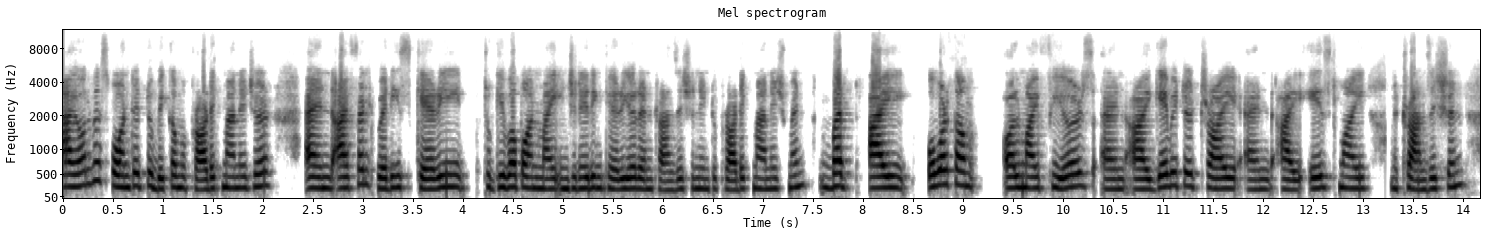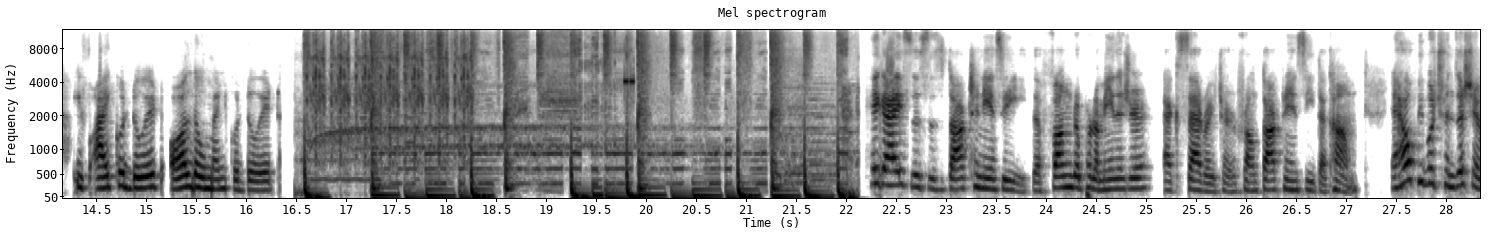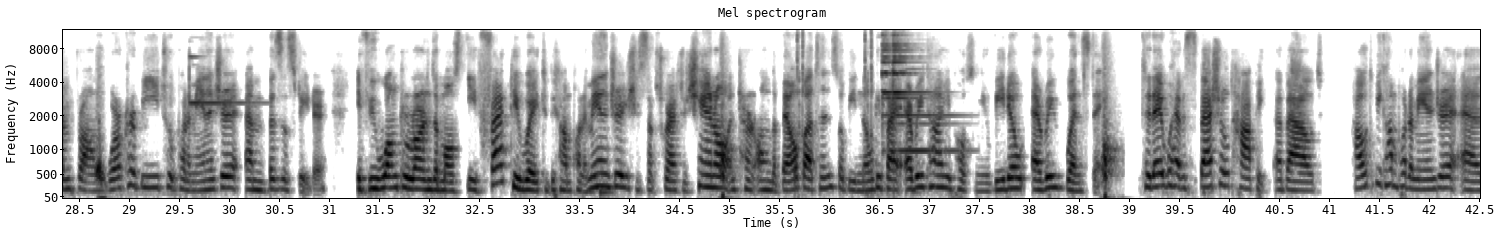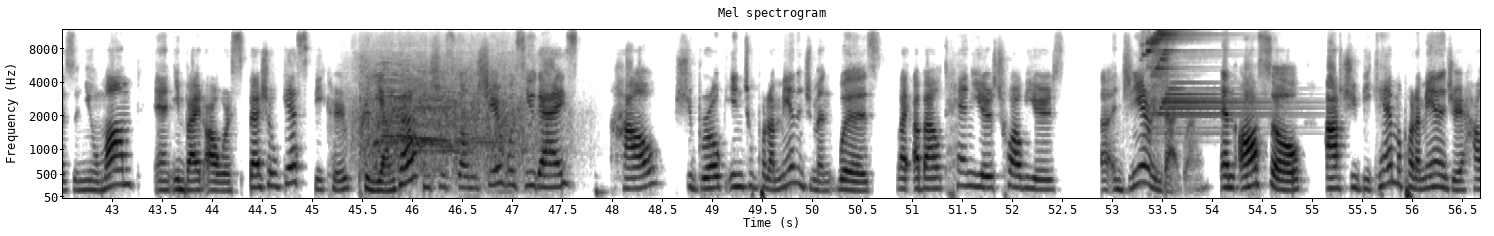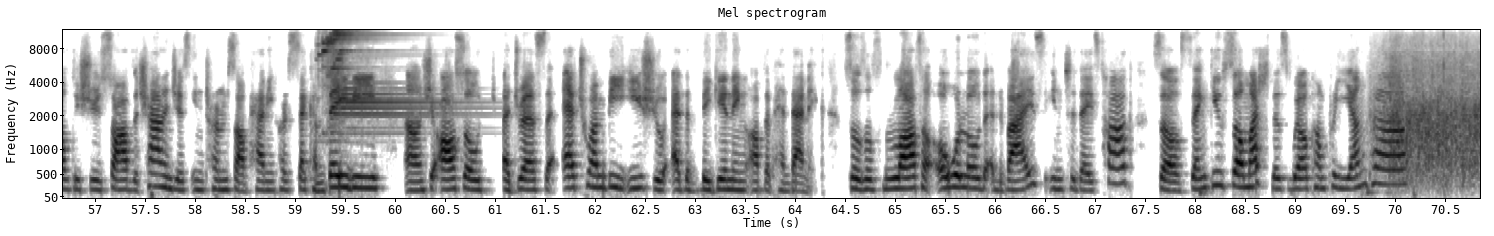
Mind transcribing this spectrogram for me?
I always wanted to become a product manager and I felt very scary to give up on my engineering career and transition into product management. But I overcome all my fears and I gave it a try and I aced my transition. If I could do it, all the women could do it. Hey guys, this is Dr. Nancy, the founder product manager accelerator from drnancy.com. I help people transition from worker bee to product manager and business leader. If you want to learn the most effective way to become product manager, you should subscribe to the channel and turn on the bell button so be notified every time you post a new video every Wednesday. Today we have a special topic about how to become product manager as a new mom and invite our special guest speaker, Priyanka. And she's going to share with you guys how she broke into product management with like about 10 years, 12 years uh, engineering background. And also after she became a product manager, how did she solve the challenges in terms of having her second baby? Uh, she also addressed the H1B issue at the beginning of the pandemic. So there's lots of overload advice in today's talk. So thank you so much. Let's welcome Priyanka.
